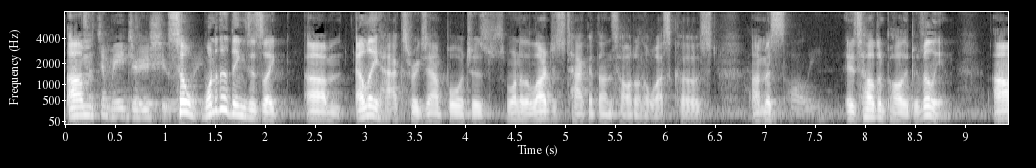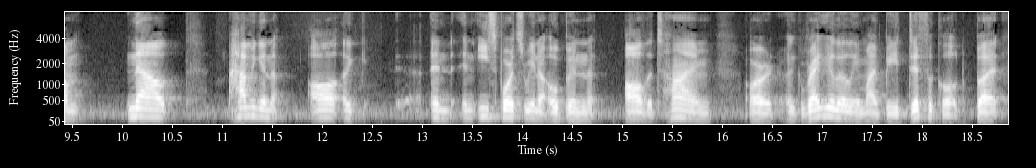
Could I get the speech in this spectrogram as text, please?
Um, Such a major issue. So really. one of the things is like um, LA Hacks, for example, which is one of the largest hackathons held on the West Coast. Um, is is held in Pauley Pavilion. Um, now, having an all like an, an esports arena open all the time or like, regularly might be difficult, but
